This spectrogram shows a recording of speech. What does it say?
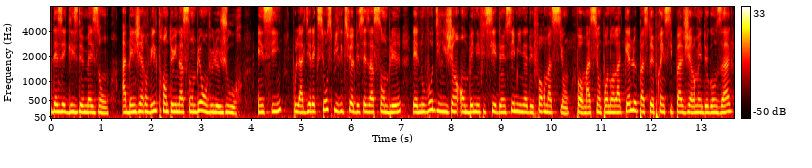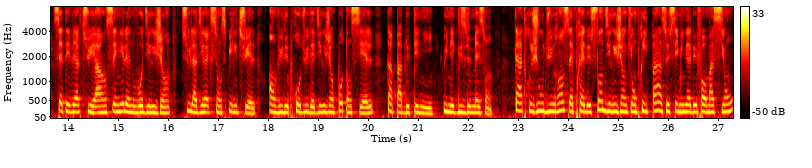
des églises de maison. À Benjerville, 31 assemblées ont vu le jour. Ainsi, pour la direction spirituelle de ces assemblées, les nouveaux dirigeants ont bénéficié d'un séminaire de formation. Formation pendant laquelle le pasteur principal Germain de Gonzague s'est évertué à enseigner les nouveaux dirigeants sur la direction spirituelle en vue de produire des dirigeants potentiels capables de tenir une église de maison. Quatre jours durant, c'est près de 100 dirigeants qui ont pris part à ce séminaire de formation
